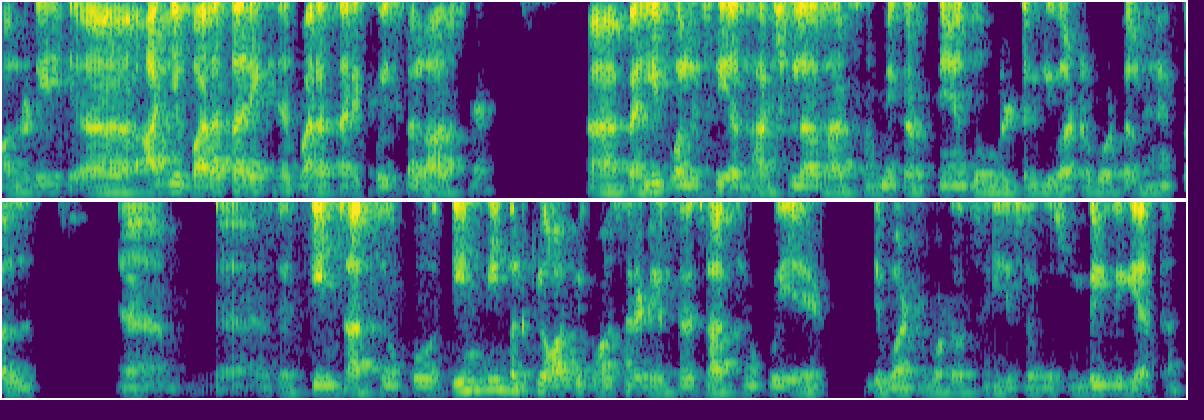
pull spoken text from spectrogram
ऑलरेडी आज ये बारह तारीख है, बारह तारीख को इसका लास्ट है। पहली पॉलिसी आधारशिला, आधार समय करते हैं। दो मिल्टन की वाटर बॉटल है, कल तीन साथियों को, तीन नहीं, बल्कि और भी बहुत सारे ढेर सारे साथियों को ये जो वाटर बॉटल्स हैं, ये सब उसमें मिल भी गया था।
